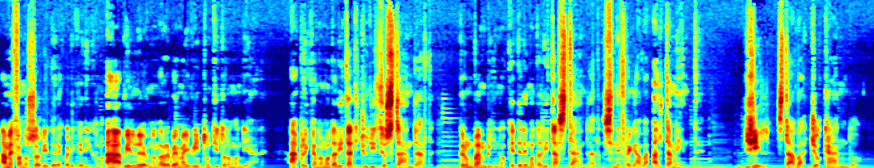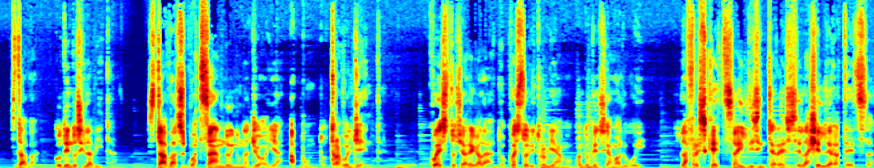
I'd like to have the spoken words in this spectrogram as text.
A me fanno sorridere quelli che dicono ah, Villeneuve non avrebbe mai vinto un titolo mondiale. Applicano modalità di giudizio standard per un bambino che delle modalità standard se ne fregava altamente. Gilles stava giocando, stava godendosi la vita, stava sguazzando in una gioia, appunto, travolgente. Questo ci ha regalato, questo ritroviamo quando pensiamo a lui. La freschezza, il disinteresse, la scelleratezza,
